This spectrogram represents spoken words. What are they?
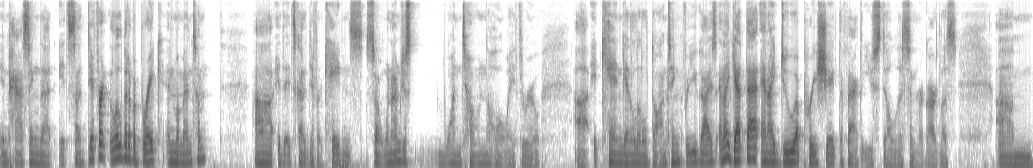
in passing that it's a different, a little bit of a break in momentum. Uh, it, it's got a different cadence. So when I'm just one tone the whole way through, uh, it can get a little daunting for you guys. And I get that. And I do appreciate the fact that you still listen regardless. Um,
